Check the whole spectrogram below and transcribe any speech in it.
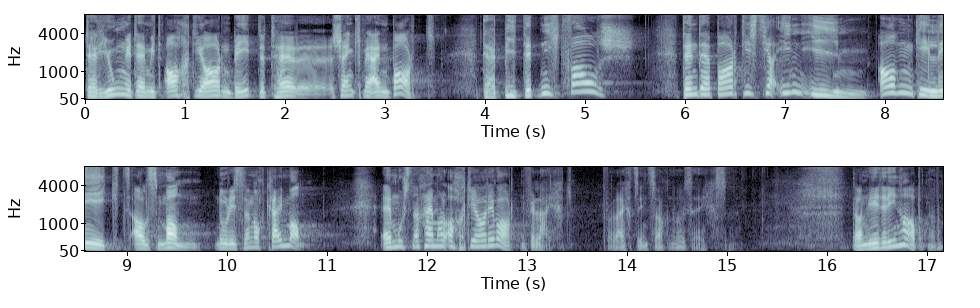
Der Junge, der mit acht Jahren betet, Herr, schenk mir einen Bart, der bittet nicht falsch. Denn der Bart ist ja in ihm angelegt als Mann. Nur ist er noch kein Mann. Er muss noch einmal acht Jahre warten vielleicht. Vielleicht sind es auch nur sechs. Dann wieder ihn haben. Oder?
